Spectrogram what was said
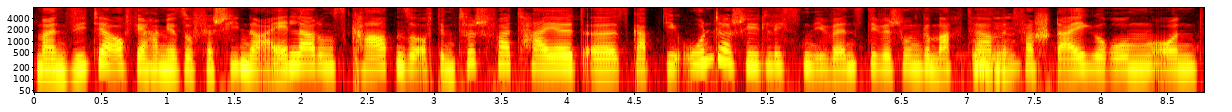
man sieht ja auch, wir haben hier so verschiedene Einladungskarten so auf dem Tisch verteilt. Äh, es gab die unterschiedlichsten Events, die wir schon gemacht haben mhm. mit Versteigerungen und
